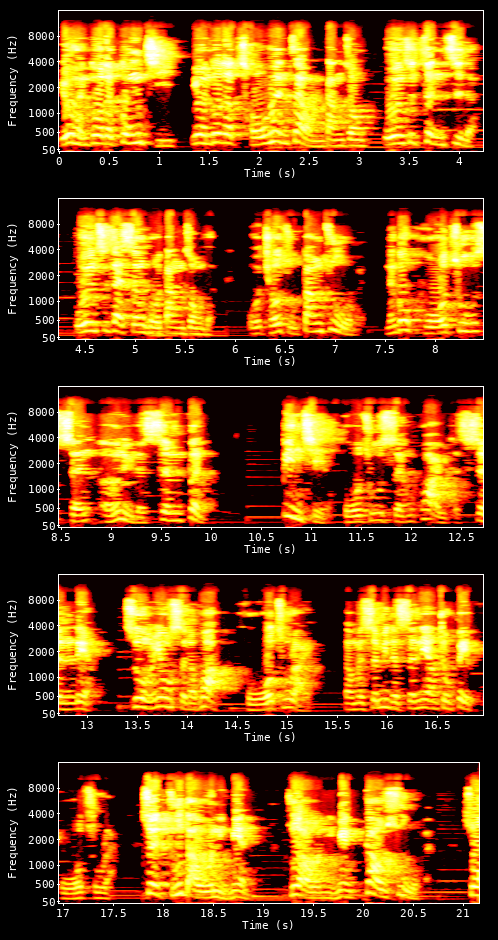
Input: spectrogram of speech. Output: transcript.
有很多的攻击，有很多的仇恨在我们当中，无论是政治的，无论是在生活当中的。我求主帮助我们，能够活出神儿女的身份，并且活出神话语的声量，使我们用神的话活出来，那我们生命的声量就被活出来。所以主祷文里面，主祷文里面告诉我们说。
